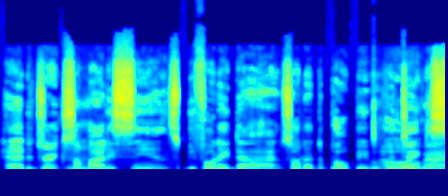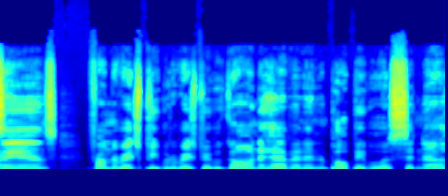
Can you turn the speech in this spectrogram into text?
had to drink somebody's sins before they died, so that the poor people could Oh, take the sins from the rich people. The rich people going to heaven, and the poor people was sitting there.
